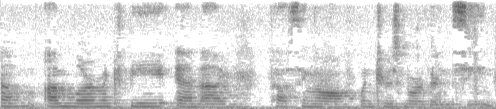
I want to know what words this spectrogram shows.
Um, I'm Laura McPhee, and I'm passing off Winter's Northern Scene.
